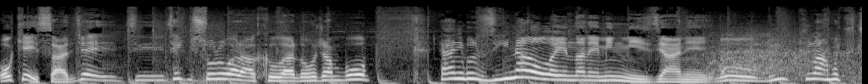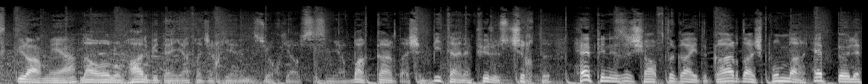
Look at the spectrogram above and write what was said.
okey sadece t- tek bir soru var akıllarda. Hocam bu yani bu zina olayından emin miyiz yani? Bu büyük günah mı küçük günah mı ya? La oğlum harbiden yatacak yeriniz yok ya sizin ya. Bak kardeşim bir tane pürüz çıktı. Hepinizin şaftı kaydı. Kardeş bunlar hep böyle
